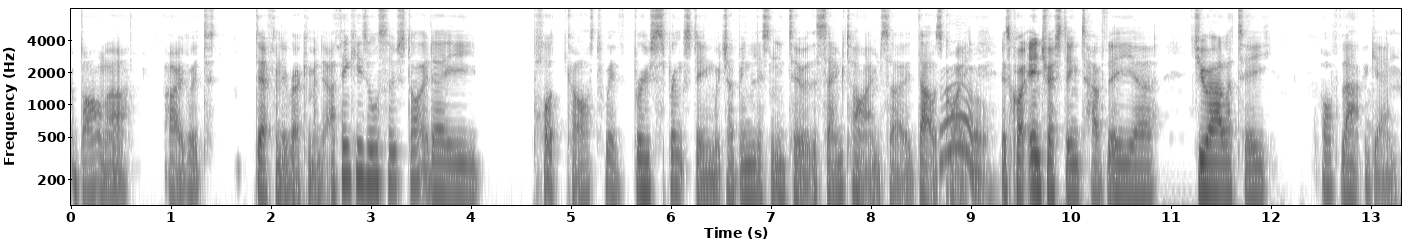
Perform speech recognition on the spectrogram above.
Obama, I would definitely recommend it. I think he's also started a podcast with Bruce Springsteen, which I've been listening to at the same time. So that was quite Oh. it's quite interesting to have the uh, duality of that again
